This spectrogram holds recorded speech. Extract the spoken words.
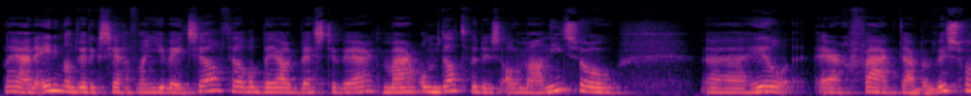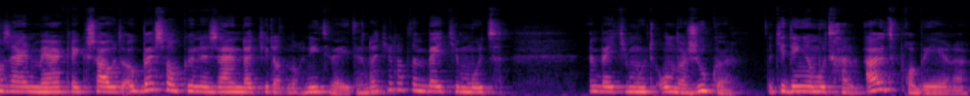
nou ja, aan de ene kant wil ik zeggen van je weet zelf wel wat bij jou het beste werkt. Maar omdat we dus allemaal niet zo uh, heel erg vaak daar bewust van zijn, merk ik, zou het ook best wel kunnen zijn dat je dat nog niet weet. En dat je dat een beetje moet, een beetje moet onderzoeken. Dat je dingen moet gaan uitproberen.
